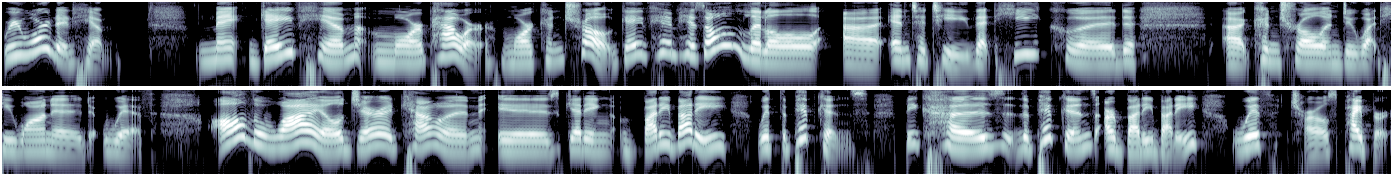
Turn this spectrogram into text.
rewarded him, gave him more power, more control, gave him his own little uh, entity that he could uh, control and do what he wanted with. All the while, Jared Cowan is getting buddy buddy with the Pipkins because the Pipkins are buddy buddy with Charles Piper.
